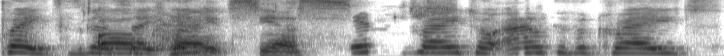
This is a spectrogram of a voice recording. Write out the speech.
Crates. I was going to oh, say crates. In, yes. In a crate or out of a crate.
